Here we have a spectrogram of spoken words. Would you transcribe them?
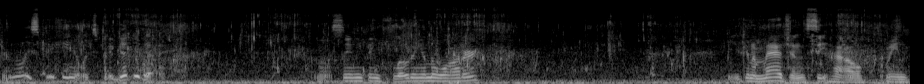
Generally speaking, it looks pretty good today. I don't see anything floating in the water you can imagine, see how, I mean,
